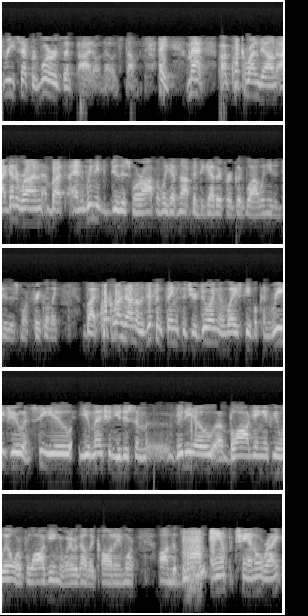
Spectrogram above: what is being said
three separate words, then I don't know. It's dumb. Hey, Matt, a quick rundown. I got to run, but and we need to do this more often. We have not been together for a good while. We need to do this more frequently. But quick rundown of the different things that you're doing and ways people can read you and see you. You mentioned you do some video uh, blogging, if you will, or vlogging, or whatever the hell they call it anymore, on the Blue Amp channel, right?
